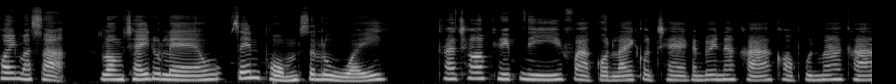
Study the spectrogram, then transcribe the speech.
ค่อยมาสระลองใช้ดูแล้ว เส้นผมสลวย ถ้าชอบคลิปนี้ฝากกดไลค์กดแชร์กันด้วยนะคะ ขอบคุณมากค่ะ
